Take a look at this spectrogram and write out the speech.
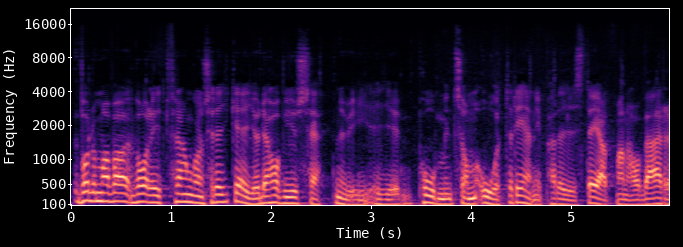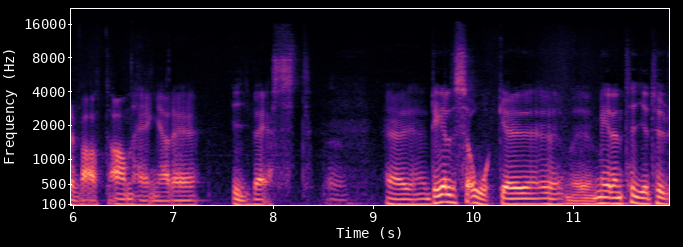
Vad de har varit framgångsrika i, och det har vi ju sett nu i, i påminns om återigen i Paris, det är att man har värvat anhängare i väst. Mm. Dels åker eh, mer än 10 000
